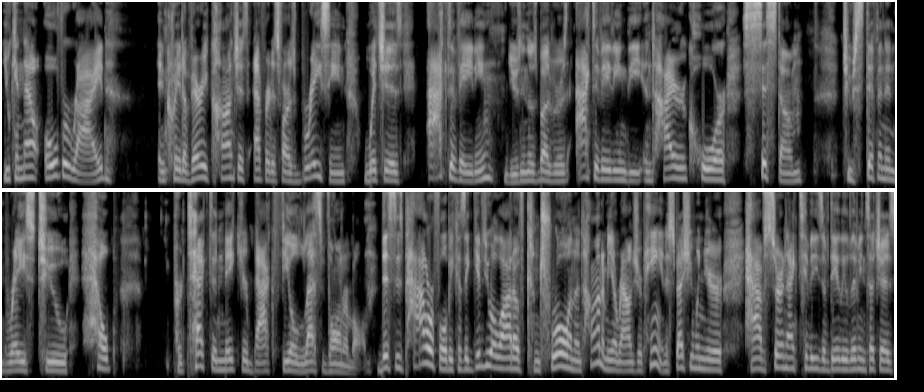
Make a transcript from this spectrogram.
you can now override and create a very conscious effort as far as bracing, which is activating, using those buzzwords, activating the entire core system to stiffen and brace to help protect and make your back feel less vulnerable. This is powerful because it gives you a lot of control and autonomy around your pain, especially when you have certain activities of daily living such as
